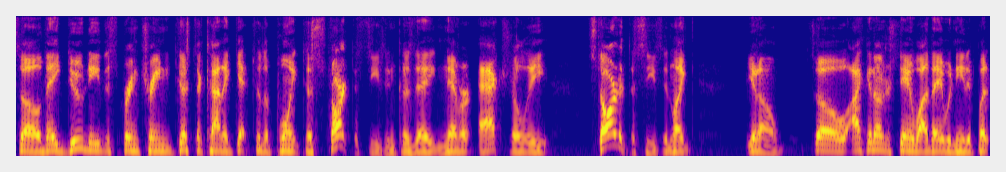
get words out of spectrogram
So they do need the spring training just to kind of get to the point to start the season because they never actually started the season. Like, you know, so I can understand why they would need it. But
